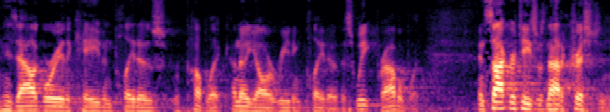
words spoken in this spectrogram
in his allegory of the cave in Plato's Republic. I know y'all are reading Plato this week, probably. And Socrates was not a Christian,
